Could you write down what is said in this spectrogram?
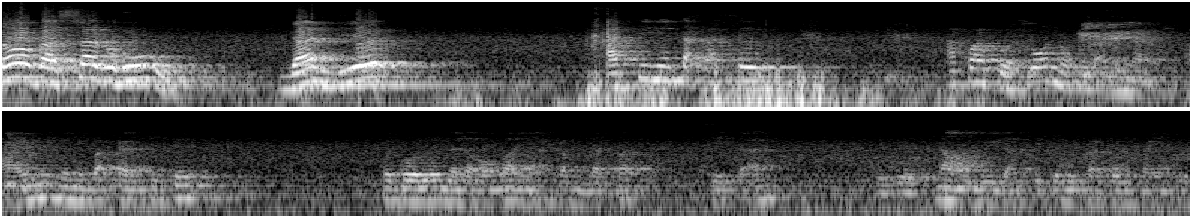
Tawbasaruhu Dan dia Hatinya tak rasa apa-apa seronok pula dengar. Ha, ini menyebabkan kita tergolong dalam orang yang akan mendapat sisaan kubur. Na'udzubillah kita buka golongan itu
